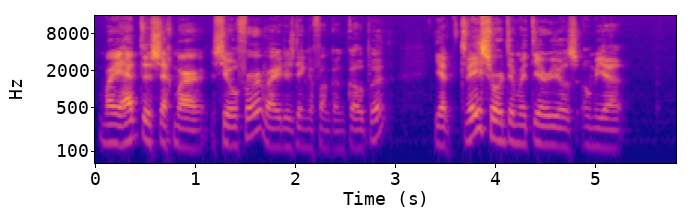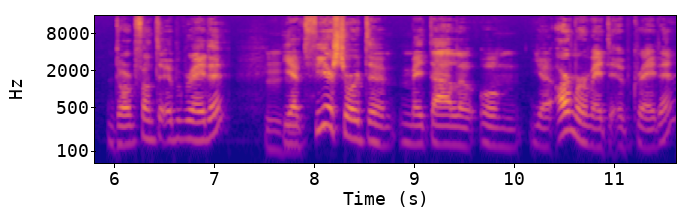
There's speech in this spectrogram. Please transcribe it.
Maar je hebt dus zeg maar zilver, waar je dus dingen van kan kopen. Je hebt twee soorten materials om je dorp van te upgraden. Mhm. Je hebt vier soorten metalen om je armor mee te upgraden.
